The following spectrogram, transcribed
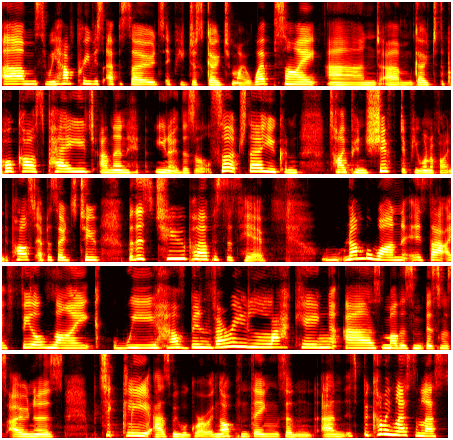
Um, so we have previous episodes. If you just go to my website and um, go to the podcast page, and then you know there's a little search there. You can type in shift if you want to find the past episodes too. But there's two purposes here. Number one is that I feel like we have been very lacking as mothers and business owners, particularly as we were growing up and things, and and it's becoming less and less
